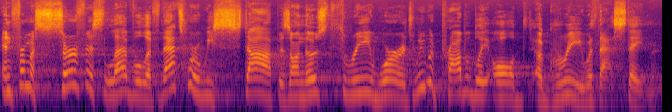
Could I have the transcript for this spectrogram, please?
And from a surface level, if that's where we stop, is on those three words, we would probably all agree with that statement.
